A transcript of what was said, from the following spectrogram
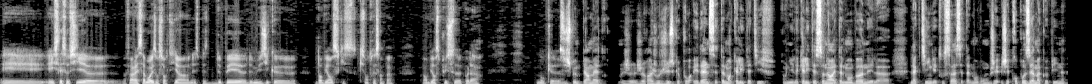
Et, ils se laissent aussi. euh, enfin, récemment, ils ont sorti un espèce d'EP euh, de musique euh, d'ambiance qui, sont très sympas. Ambiance plus polar. Donc, Si je peux me permettre, je, rajoute juste que pour Eden, c'est tellement qualitatif. La qualité sonore est tellement bonne et l'acting et tout ça, c'est tellement bon que j'ai- proposé à ma copine,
